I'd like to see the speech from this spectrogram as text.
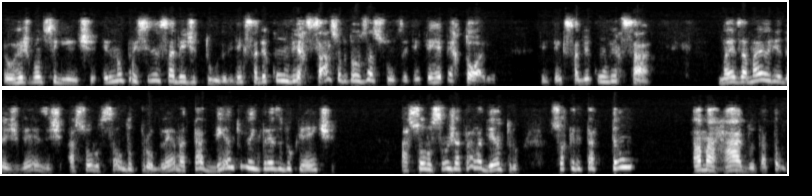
Eu respondo o seguinte: ele não precisa saber de tudo, ele tem que saber conversar sobre todos os assuntos, ele tem que ter repertório, ele tem que saber conversar. Mas a maioria das vezes, a solução do problema está dentro da empresa do cliente. A solução já está lá dentro. Só que ele está tão amarrado, está tão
